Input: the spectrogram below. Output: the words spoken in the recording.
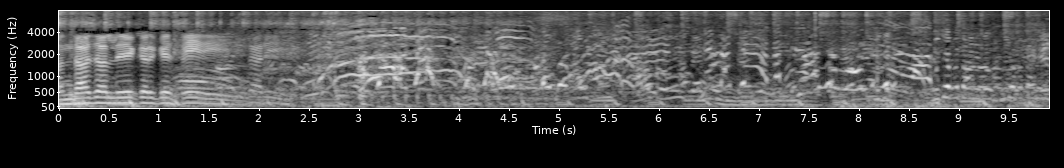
अंदाज़ा ले करके सही मुझे बताने दो मुझे बताने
